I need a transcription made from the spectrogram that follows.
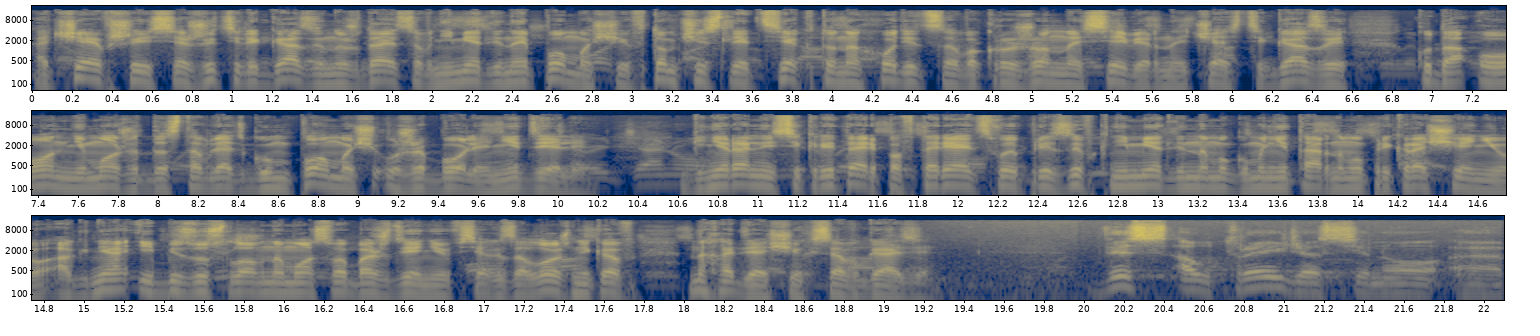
Отчаявшиеся жители Газы нуждаются в немедленной помощи, в том числе те, кто находится в окруженной северной части Газы, куда ООН не может доставлять гумпомощь уже более недели. Генеральный секретарь повторяет свой призыв к немедленному гуманитарному прекращению огня и безусловному освобождению всех заложников, находящихся в Газе. Uh,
